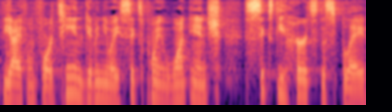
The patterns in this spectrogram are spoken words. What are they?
the iPhone 14, giving you a 6.1 inch 60 hertz display,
